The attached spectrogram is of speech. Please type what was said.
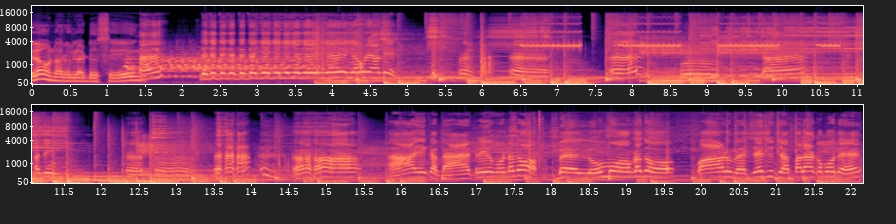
ఎలా ఉన్నారు లడ్డు? సింగ్ ఎవరు అది? అది. ఇక బ్యాటరీ ఉండదు బెల్లు మోగదు. వాడు మెసేజ్ చెప్పలేకపోతే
